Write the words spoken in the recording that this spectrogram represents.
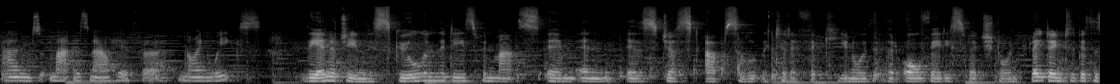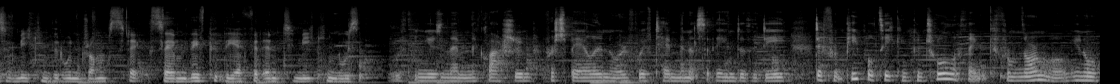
and Matt is now here for nine weeks the energy in the school in the days when Matt's um, in is just absolutely terrific. You know, that they're all very switched on, right down to the business of making their own drumsticks. Um, they've put the effort into making those. We've been using them in the classroom for spelling or if we have 10 minutes at the end of the day. Different people taking control, I think, from normal. You know,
